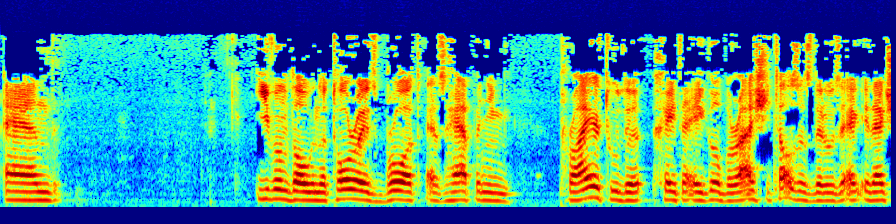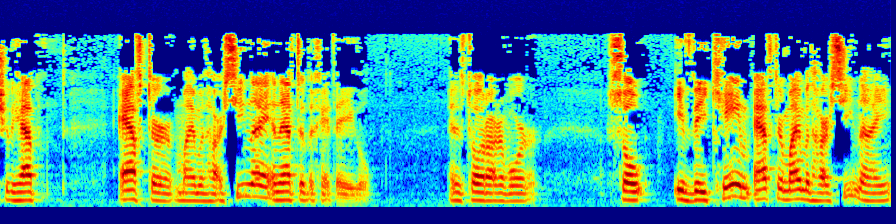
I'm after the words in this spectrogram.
And even though in the Torah it's brought as happening prior to the Cheta Egel, Barashi tells us that it, was, it actually happened after Maimon Har Sinai and after the Cheta Egel. And it's taught out of order. So if they came after Maimon Har Sinai,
